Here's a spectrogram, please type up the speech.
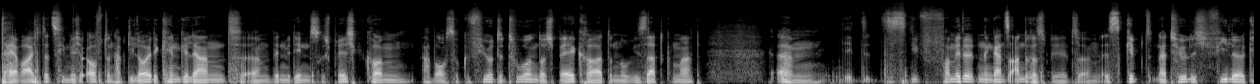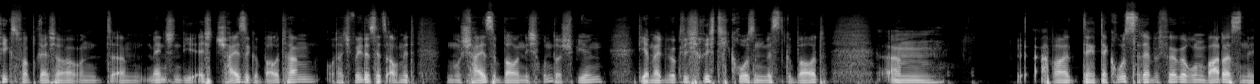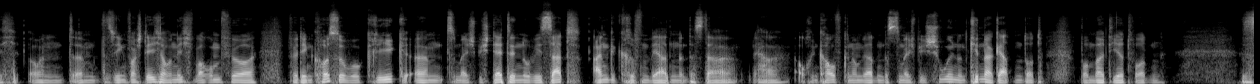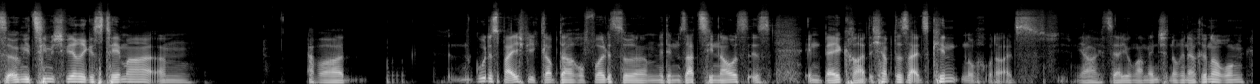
daher war ich da ziemlich oft und habe die Leute kennengelernt, ähm, bin mit denen ins Gespräch gekommen, habe auch so geführte Touren durch Belgrad und Novi Sad gemacht ähm, die, das, die vermittelten ein ganz anderes Bild. Ähm, es gibt natürlich viele Kriegsverbrecher und ähm, Menschen, die echt Scheiße gebaut haben. Oder ich will das jetzt auch mit nur Scheiße bauen nicht runterspielen. Die haben halt wirklich richtig großen Mist gebaut. Ähm, aber der, der Großteil der Bevölkerung war das nicht. Und ähm, deswegen verstehe ich auch nicht, warum für, für den Kosovo-Krieg ähm, zum Beispiel Städte in Novi Sad angegriffen werden und dass da ja auch in Kauf genommen werden, dass zum Beispiel Schulen und Kindergärten dort bombardiert wurden. Es ist irgendwie ein ziemlich schwieriges Thema, ähm, aber ein gutes Beispiel, ich glaube, darauf wolltest du mit dem Satz hinaus, ist in Belgrad. Ich habe das als Kind noch oder als ja sehr junger Mensch noch in Erinnerung,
